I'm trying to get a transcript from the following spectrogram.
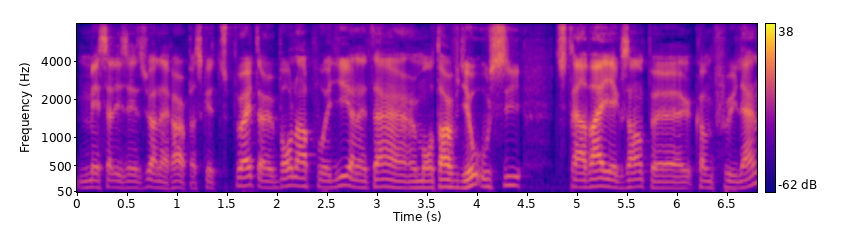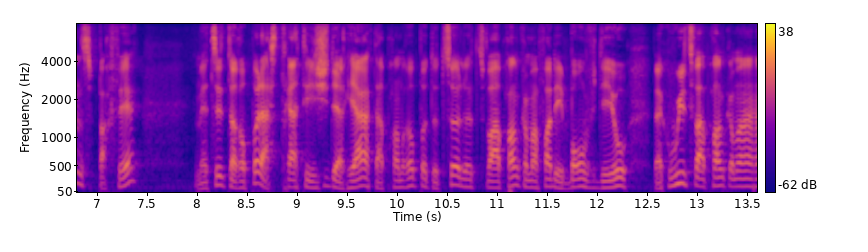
mais ça les induit en erreur, parce que tu peux être un bon employé en étant un monteur vidéo, ou si tu travailles, exemple, euh, comme freelance, parfait, mais tu n'auras pas la stratégie derrière, tu n'apprendras pas tout ça. Tu vas apprendre comment faire des bons vidéos. Fait que oui, tu vas apprendre comment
